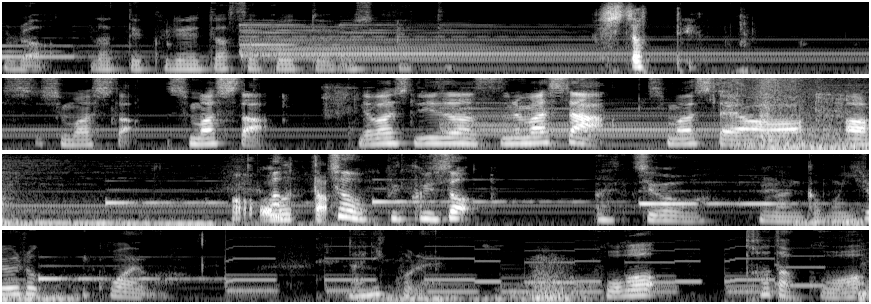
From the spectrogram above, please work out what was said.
ほらだってクリエイターサポートよろしくだって。したって。ししました。しました。ネバシティさん進めました。しましたよ。あ、あ、終わったあ。ちょ、びっくりした。あ違うわ。なんかもういろいろ怖いわ。何これ？怖っ。ただ怖っ。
